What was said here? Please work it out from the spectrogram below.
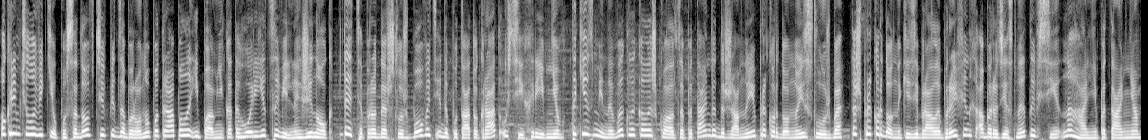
Окрім чоловіків-посадовців, під заборону потрапили і певні категорії цивільних жінок. Йдеться про держслужбовець і депутаток рад усіх рівнів. Такі зміни викликали шквал запитань до Державної прикордонної служби. Тож прикордонники зібрали брифінг, аби роз'яснити всі нагальні питання.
